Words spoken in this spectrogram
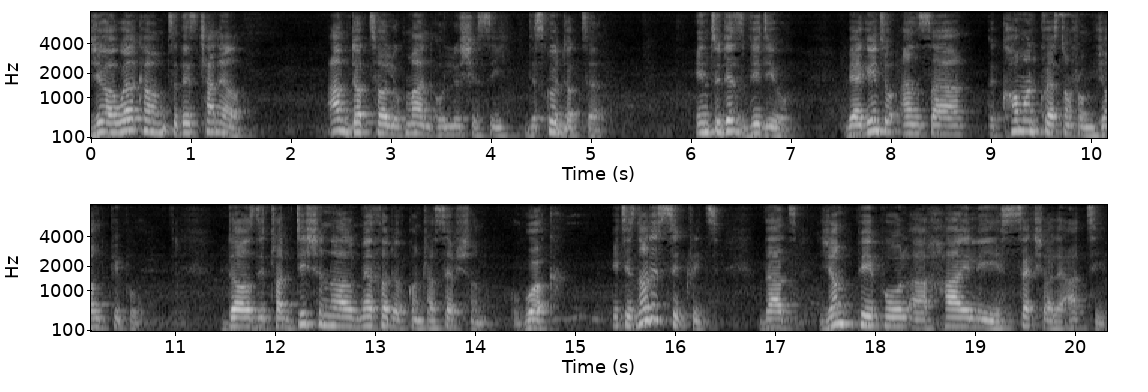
You are welcome to this channel. I'm Dr. Lukman Olushesi, the school doctor. In today's video, we are going to answer a common question from young people. Does the traditional method of contraception work? It is not a secret that young people are highly sexually active.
